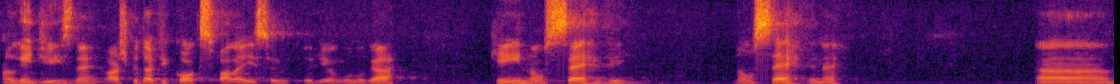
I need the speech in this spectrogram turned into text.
Alguém diz, né? Eu acho que o Davi Cox fala isso, eu, li em algum lugar. Quem não serve, não serve, né? Ah,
